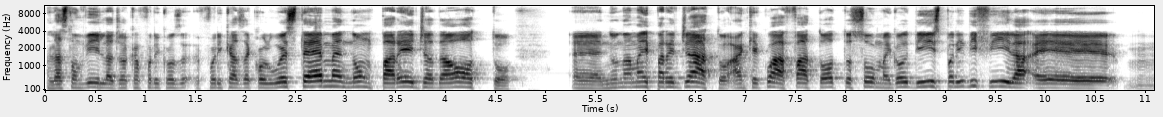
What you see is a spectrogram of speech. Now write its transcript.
l'Aston Villa gioca fuori, cosa, fuori casa col West Ham, non pareggia da 8. Eh, non ha mai pareggiato, anche qua ha fatto 8 somme gol dispari di fila e mm,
